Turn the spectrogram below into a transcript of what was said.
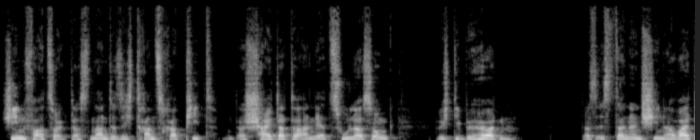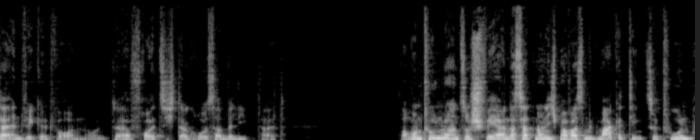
Schienenfahrzeug, das nannte sich Transrapid und das scheiterte an der Zulassung durch die Behörden. Das ist dann in China weiterentwickelt worden und erfreut sich da großer Beliebtheit. Warum tun wir uns so schwer? Und das hat noch nicht mal was mit Marketing zu tun.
